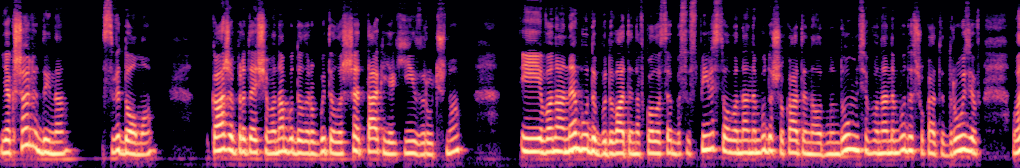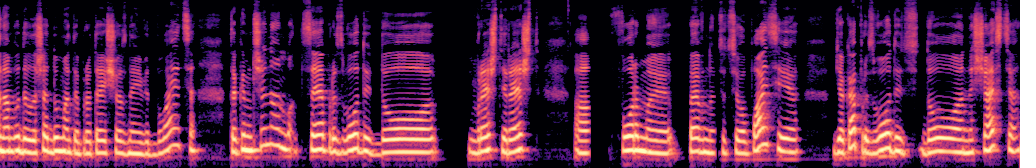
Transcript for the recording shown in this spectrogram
Якщо людина свідомо каже про те, що вона буде робити лише так, як їй зручно, і вона не буде будувати навколо себе суспільство, вона не буде шукати на однодумців, вона не буде шукати друзів, вона буде лише думати про те, що з нею відбувається. Таким чином, це призводить до, врешті-решт, форми певної соціопатії, яка призводить до нещастя,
